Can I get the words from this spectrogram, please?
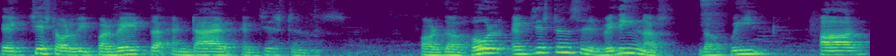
exist or we pervade the entire existence or the whole existence is within us the we are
